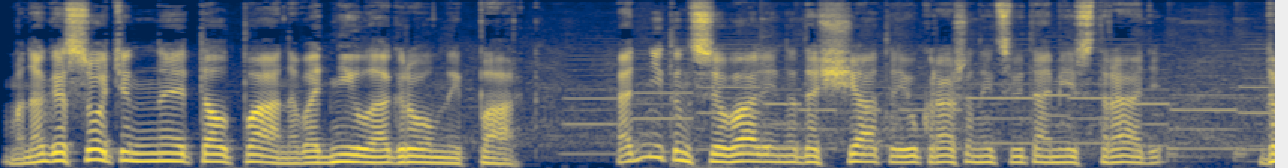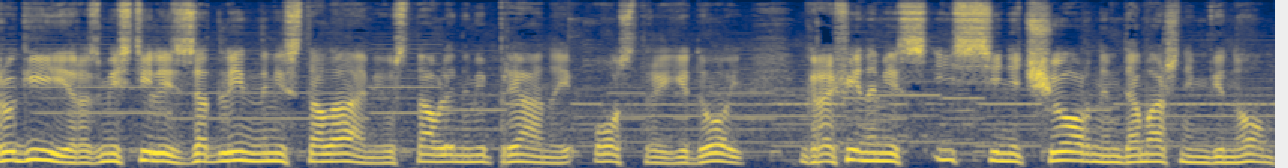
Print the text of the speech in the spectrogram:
Многосотенная толпа наводнила огромный парк. Одни танцевали на дощатой, украшенной цветами эстраде, другие разместились за длинными столами, уставленными пряной, острой едой, графинами с истине черным домашним вином.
